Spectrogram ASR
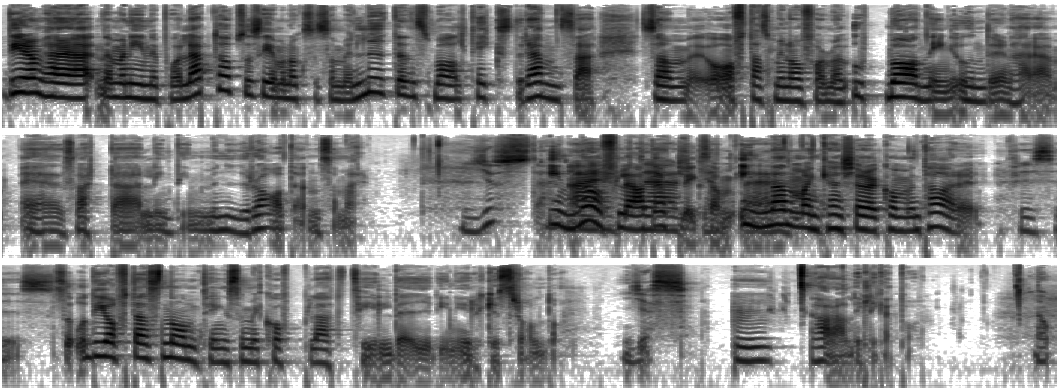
Det är de här, när man är inne på laptop så ser man också som en liten smal textremsa som oftast med någon form av uppmaning under den här eh, svarta LinkedIn-menyraden som är. Just det. Innan Nej, flödet liksom, innan man kan köra kommentarer. Precis. Så, och det är oftast någonting som är kopplat till dig i din yrkesroll då. Yes. Mm, jag har aldrig klickat på. Nope.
